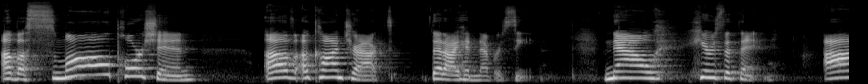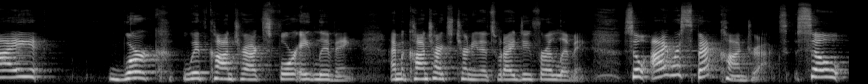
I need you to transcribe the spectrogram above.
of a small portion of a contract that I had never seen. Now, here's the thing. I work with contracts for a living. I'm a contract attorney. That's what I do for a living. So I respect contracts. So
